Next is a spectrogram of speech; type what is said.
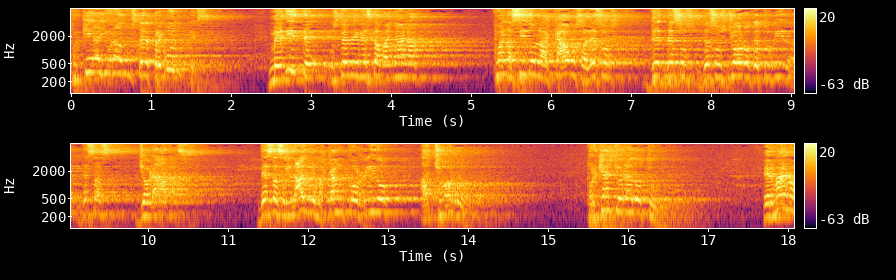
¿por qué ha llorado usted? Preguntes. Medite usted en esta mañana cuál ha sido la causa de esos, de, esos, de esos lloros de tu vida, de esas lloradas, de esas lágrimas que han corrido a chorro. ¿Por qué has llorado tú? Hermano,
